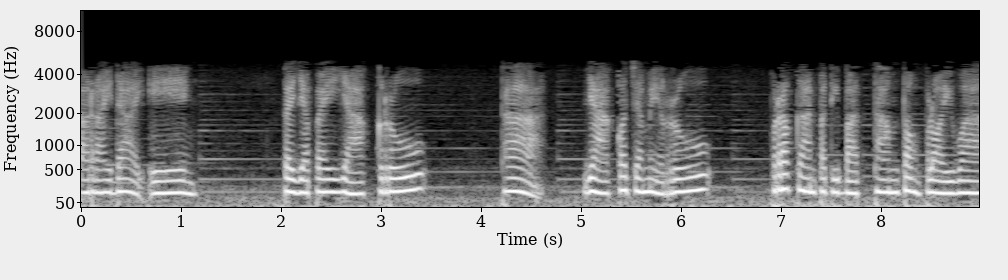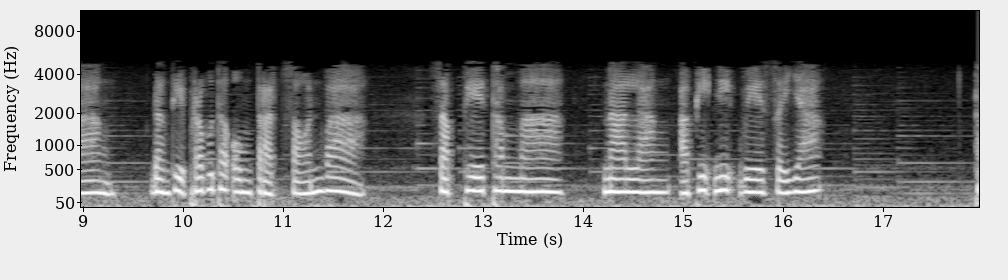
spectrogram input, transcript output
อะไรได้เอง แต่อย่าไปอยากรู้ ถ้าอยากก็จะไม่รู้ เพราะการปฏิบัติธรรมต้องปล่อยวาง ดังที่พระพุทธองค์ตรัสสอนว่า สัพเพธรรมา นาลัง อภินิเวสยะท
